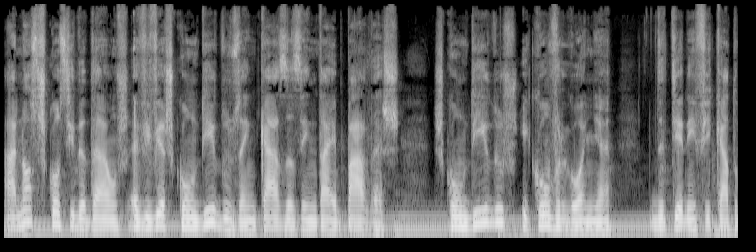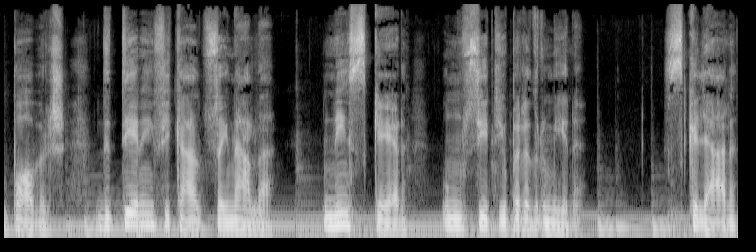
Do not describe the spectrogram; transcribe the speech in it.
há nossos concidadãos a viver escondidos em casas entaipadas, escondidos e com vergonha de terem ficado pobres, de terem ficado sem nada, nem sequer um sítio para dormir. Se calhar,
